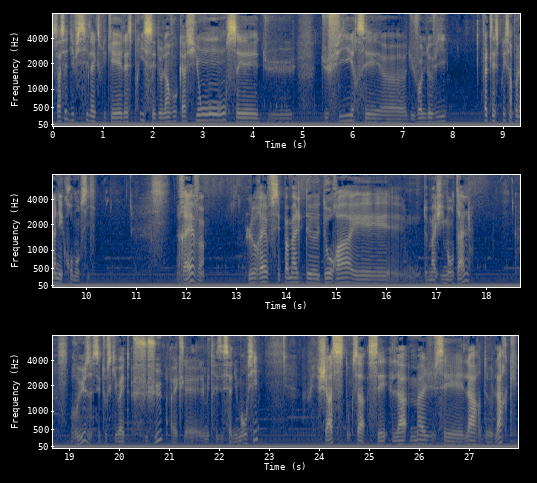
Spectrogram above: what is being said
c'est assez difficile à expliquer. L'esprit, c'est de l'invocation, c'est du, du fear, c'est euh, du vol de vie. En fait, l'esprit, c'est un peu la nécromancie. Rêve. Le rêve, c'est pas mal d'aura et de magie mentale. Ruse, c'est tout ce qui va être fufu, avec les, maîtrises des saignements aussi. Chasse, donc ça, c'est la magie, c'est l'art de l'arc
